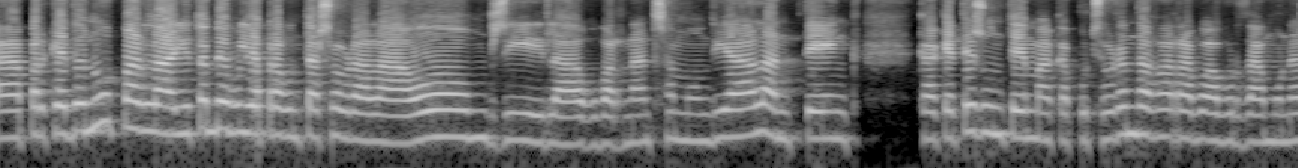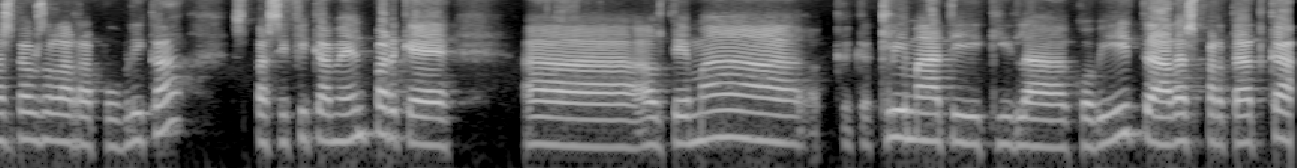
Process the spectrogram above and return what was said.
eh, perquè dono per la... Jo també volia preguntar sobre la OMS i la governança mundial. Entenc que aquest és un tema que potser haurem d'abordar amb unes veus de la República, específicament perquè eh, el tema climàtic i la Covid ha despertat que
